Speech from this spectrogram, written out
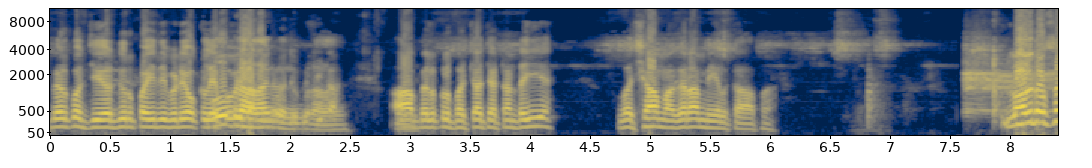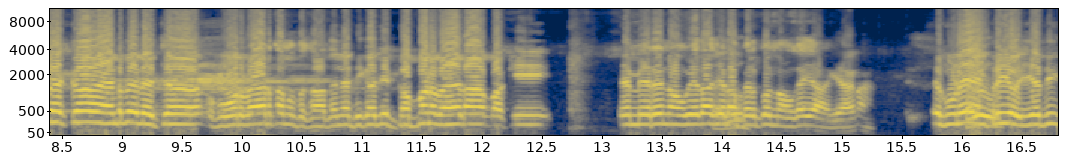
ਬਿਲਕੁਲ ਜੇਰ ਜੁਰ ਪਈ ਦੀ ਵੀਡੀਓ ਕਲਿੱਪ ਉਹ ਬਣਾ ਲਾਂਗੇ ਆ। ਬਿਲਕੁਲ ਬੱਚਾ ਚੱਟਣ ਡਈ ਹੈ ਵੱਛਾ ਮਗਰ ਮੇਲ ਕਾਫ। ਲਓ ਵੀ ਦੋਸਤੋ ਇੱਕ ਐਂਡ ਦੇ ਵਿੱਚ ਹੋਰ ਵੈੜ ਤੁਹਾਨੂੰ ਦਿਖਾ ਦਿੰਦੇ ਹਾਂ, ਠੀਕ ਆ ਜੀ ਗੱਬਣ ਵੈੜ ਆ ਬਾਕੀ ਇਹ ਮੇਰੇ ਨੌਗੇ ਦਾ ਜਿਹੜਾ ਬਿਲਕੁਲ ਨੌਗਾ ਹੀ ਆ ਗਿਆ ਨਾ। ਇਹ ਹੁਣੇ ਐਂਟਰੀ ਹੋਈ ਇਹਦੀ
